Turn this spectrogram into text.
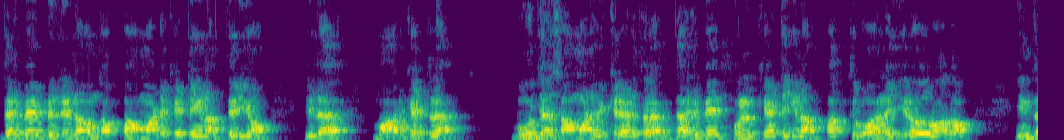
தர்பே பில்லுன்னா உங்கள் அப்பா அம்மாட்ட கேட்டிங்கன்னா தெரியும். இல்லை மார்க்கெட்டில் பூஜை சாமான் விற்கிற இடத்துல தர்பே புல் கேட்டிங்கன்னா பத்து ரூபா இல்லை இருபது ரூபா தான். இந்த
